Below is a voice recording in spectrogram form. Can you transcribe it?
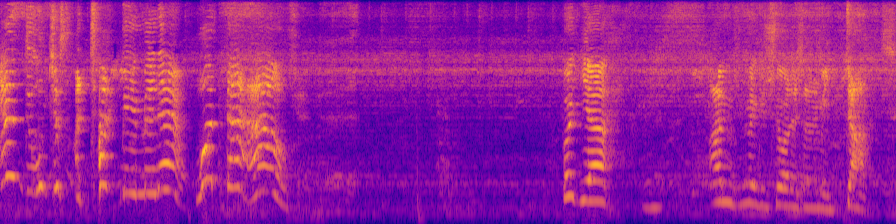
N'Doul just attacked me in midair! What the hell? But yeah, I'm making sure this enemy dies.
